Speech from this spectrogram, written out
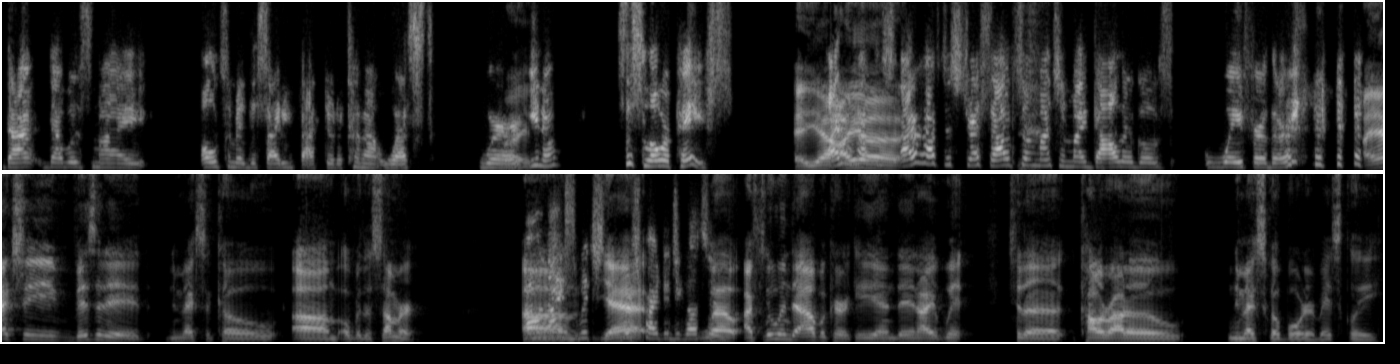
that that was my ultimate deciding factor to come out west where, right. you know, it's a slower pace. Uh, yeah, I don't, I, have uh, to, I don't have to stress out so much and my dollar goes way further. I actually visited New Mexico um, over the summer Oh, um, nice. Which yeah. which part did you go to? Well, I flew into Albuquerque and then I went to the Colorado New Mexico border basically.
